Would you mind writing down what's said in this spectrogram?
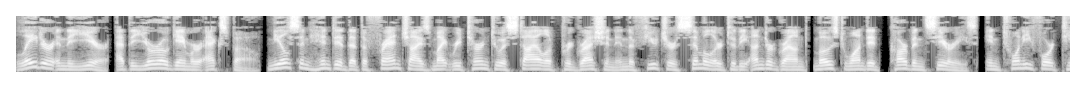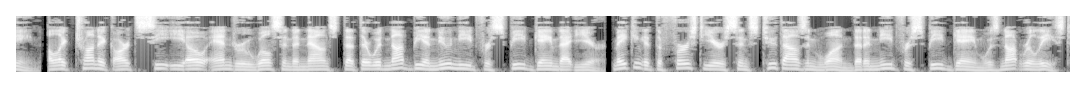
Later in the year, at the Eurogamer Expo, Nilsson hinted that the franchise might return to a style of progression in the future similar to the Underground, Most Wanted, Carbon series. In 2014, Electronic Arts CEO Andrew Wilson announced that there would not be a new Need for Speed game that year, making it the first year since 2001 that a Need for Speed game was not released.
